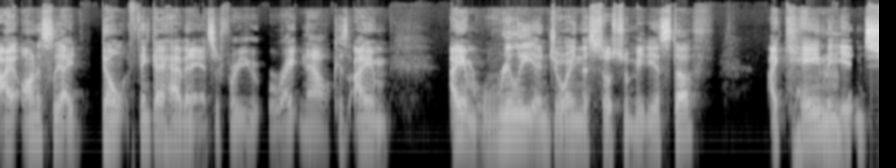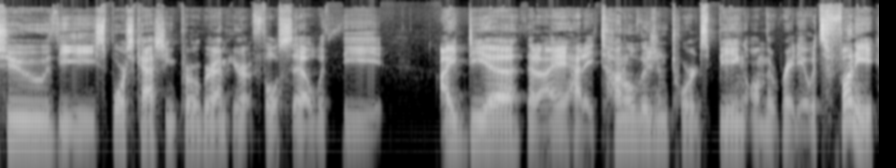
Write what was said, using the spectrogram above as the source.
I honestly, I don't think I have an answer for you right now because I am I am really enjoying the social media stuff. I came mm. into the sportscasting program here at Full Sail with the idea that I had a tunnel vision towards being on the radio. It's funny.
